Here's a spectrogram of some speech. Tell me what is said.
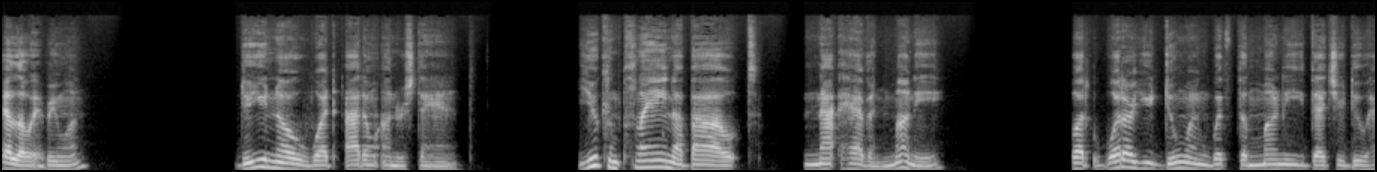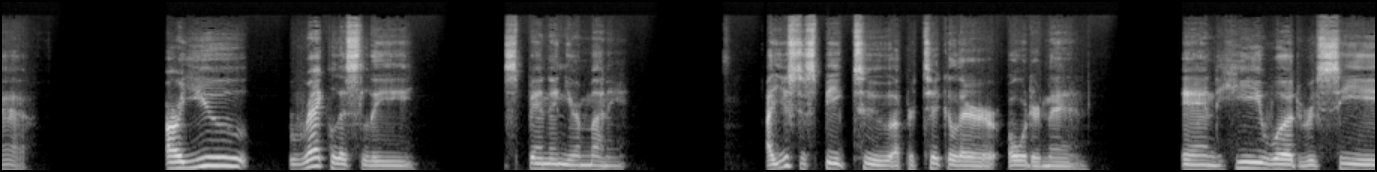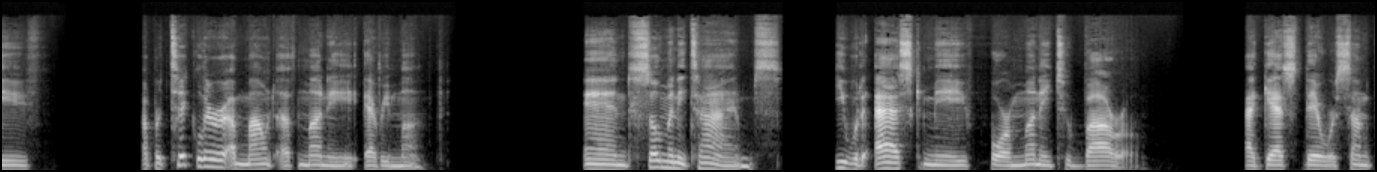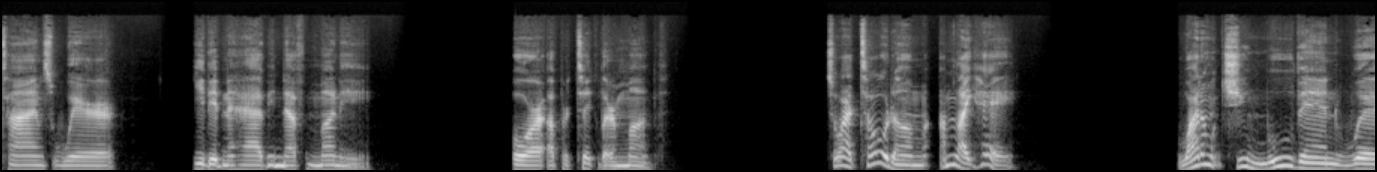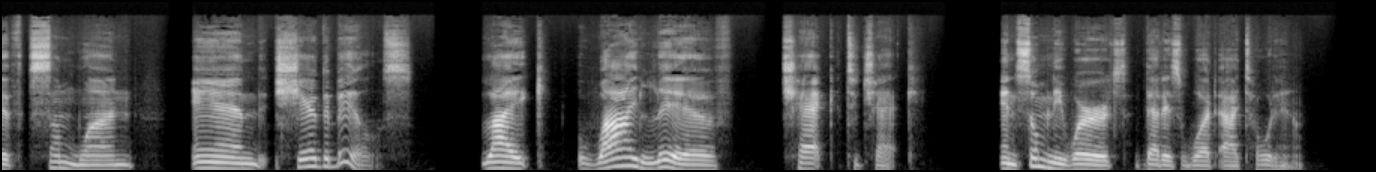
Hello, everyone. Do you know what I don't understand? You complain about not having money, but what are you doing with the money that you do have? Are you recklessly spending your money? I used to speak to a particular older man, and he would receive a particular amount of money every month. And so many times he would ask me for money to borrow. I guess there were some times where he didn't have enough money for a particular month. So I told him, I'm like, hey, why don't you move in with someone and share the bills? Like, why live check to check? In so many words, that is what I told him.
